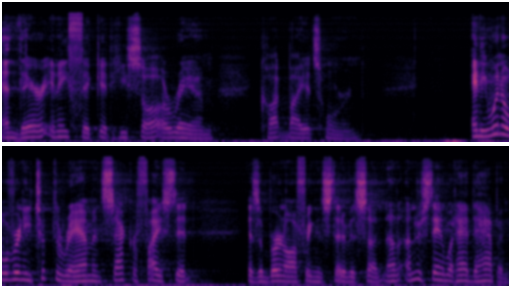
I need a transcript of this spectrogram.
and there in a thicket he saw a ram caught by its horn. And he went over and he took the ram and sacrificed it as a burnt offering instead of his son. Now, understand what had to happen.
